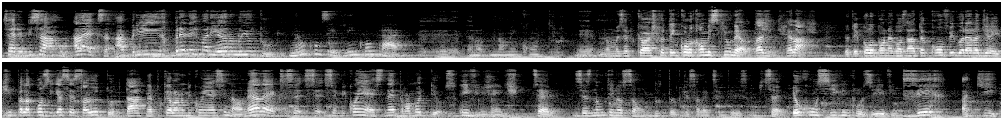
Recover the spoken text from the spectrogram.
Sério, é bizarro. Alexa, abrir Brenner Mariano no YouTube. Não consegui encontrar. É, ela não me encontro. É, não, mas é porque eu acho que eu tenho que colocar uma skill nela, tá, gente? Relaxa. Eu tenho que colocar um negócio nela, eu tenho que configurar ela direitinho pra ela conseguir acessar o YouTube, tá? Não é porque ela não me conhece, não. Né, Alexa? Você me conhece, né? Pelo amor de Deus. Enfim, gente, sério. Vocês não têm noção do tanto que essa Alexa é interessante. Sério. Eu consigo, inclusive, ver aqui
